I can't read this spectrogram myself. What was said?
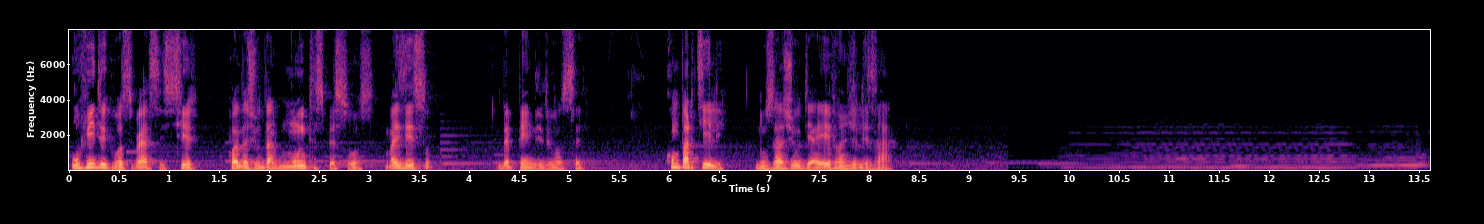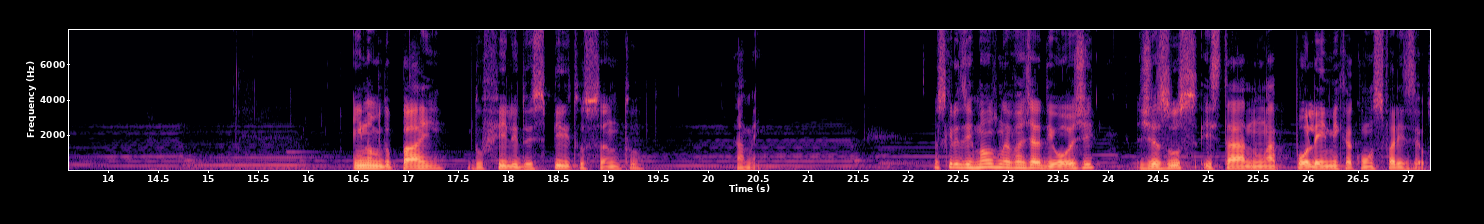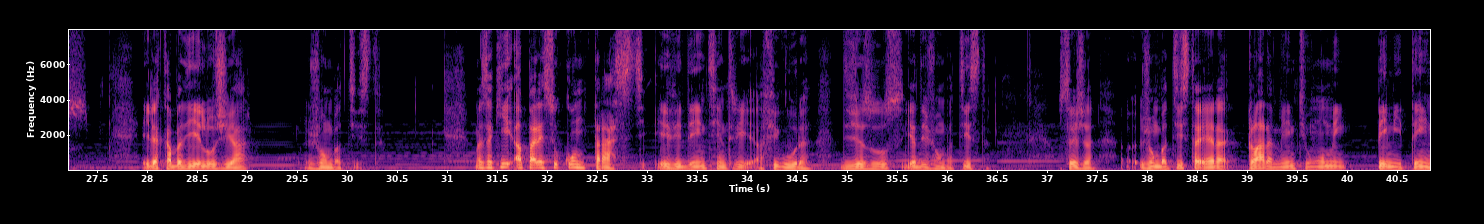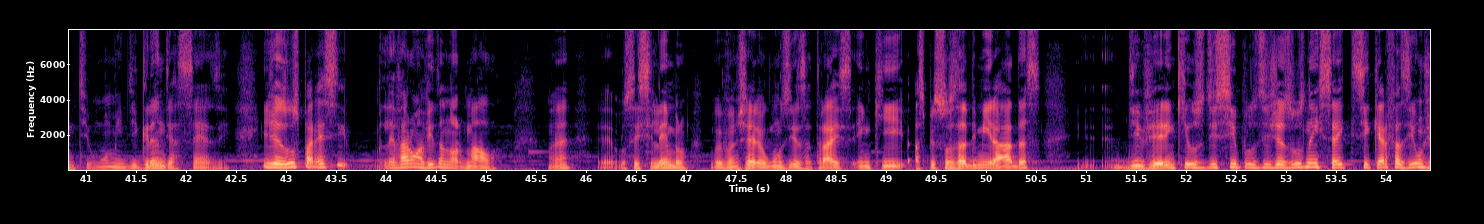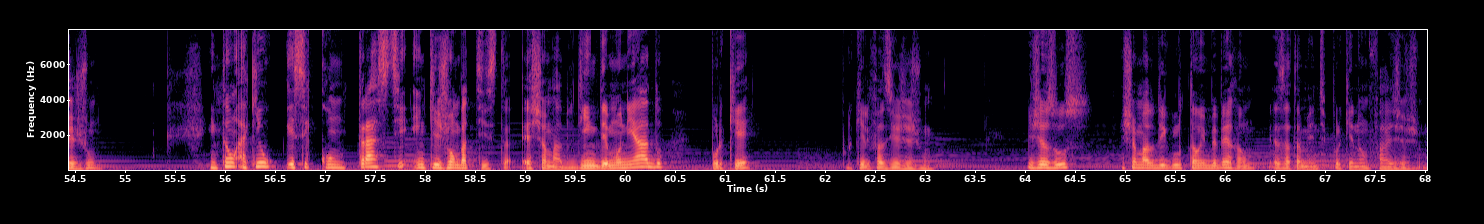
O vídeo que você vai assistir pode ajudar muitas pessoas, mas isso depende de você. Compartilhe, nos ajude a evangelizar. Em nome do Pai, do Filho e do Espírito Santo. Amém. Meus queridos irmãos, no Evangelho de hoje, Jesus está numa polêmica com os fariseus. Ele acaba de elogiar João Batista. Mas aqui aparece o contraste evidente entre a figura de Jesus e a de João Batista. Ou seja, João Batista era claramente um homem penitente, um homem de grande ascese, e Jesus parece levar uma vida normal. É? é? Vocês se lembram do Evangelho alguns dias atrás, em que as pessoas admiradas de verem que os discípulos de Jesus nem sequer faziam jejum. Então, aqui esse contraste em que João Batista é chamado de endemoniado, por quê? Porque ele fazia jejum. E Jesus é chamado de glutão e beberrão, exatamente porque não faz jejum.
